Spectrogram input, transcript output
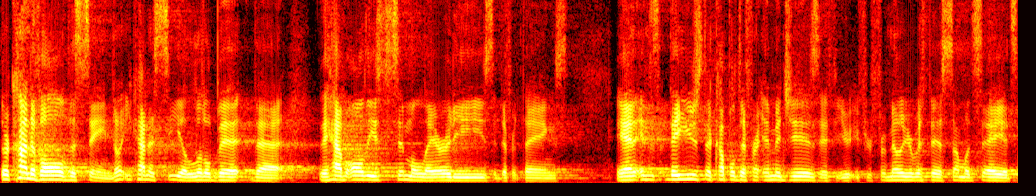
they're kind of all the same. Don't you kind of see a little bit that they have all these similarities and different things. And, they used a couple different images. If you're, if you're, familiar with this, some would say it's,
